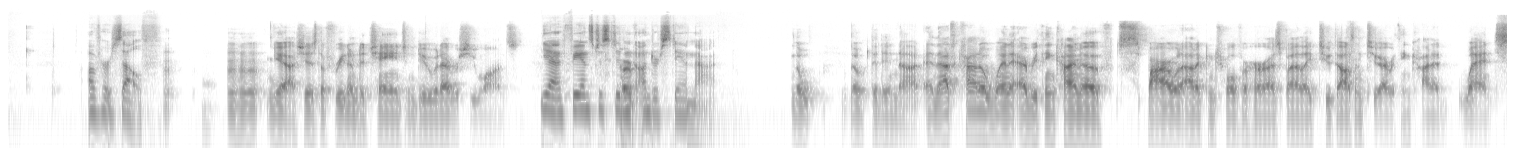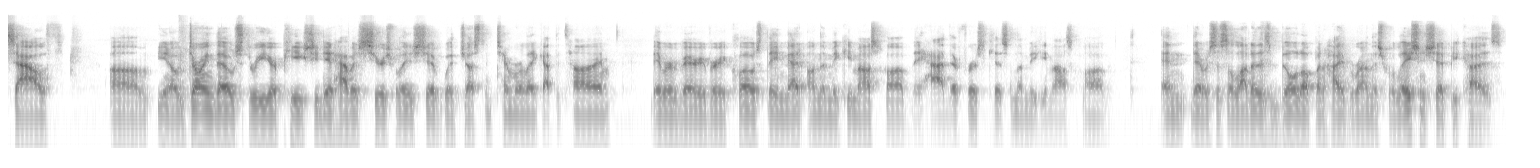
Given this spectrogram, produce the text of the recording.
of herself. Mm-hmm. Yeah, she has the freedom to change and do whatever she wants. Yeah, fans just didn't Her- understand that. Nope, nope, they did not. And that's kind of when everything kind of spiraled out of control for her. As by like 2002, everything kind of went south. Um, you know, during those three-year peaks, she did have a serious relationship with Justin Timberlake at the time. They were very, very close. They met on the Mickey Mouse Club. They had their first kiss on the Mickey Mouse Club. And there was just a lot of this build up and hype around this relationship because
